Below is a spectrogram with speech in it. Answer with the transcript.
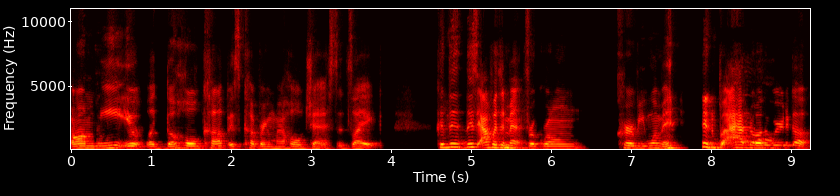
on me it like the whole cup is covering my whole chest. It's like because th these outfits are meant for grown curvy women, but I have no other where to go.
